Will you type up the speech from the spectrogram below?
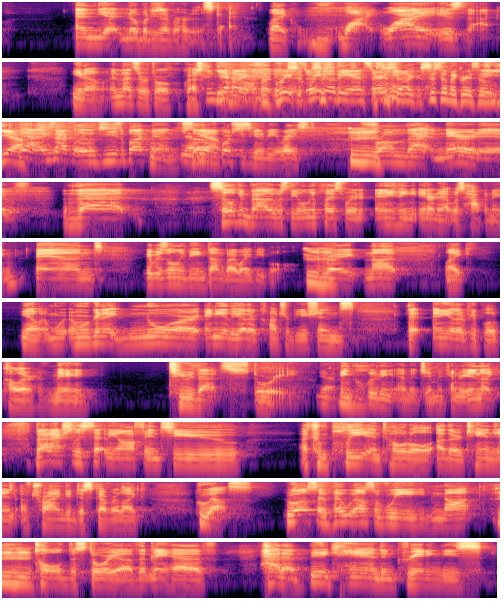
And yet nobody's ever heard of this guy. Like, why? Why is that? You know, and that's a rhetorical question. 'cause we know we, we know the answer Systemic, systemic racism. yeah Yeah, exactly. He's a black man. So Yeah. of course he's going to be erased mm-hmm. from that narrative that Silicon Valley was the only place where anything internet was happening and it was only being done by white people, mm-hmm. right? Not like, you know, and we're, and we're going to ignore any of the other contributions that any other people of color have made to that story, Yeah. including Emmett J. McHenry. And like that actually set me off into a complete and total other tangent of trying to discover like who else who else have who else have we not mm-hmm. told the story of that may have had a big hand in creating these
